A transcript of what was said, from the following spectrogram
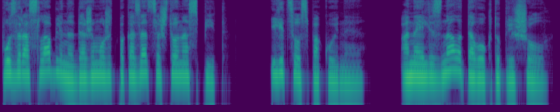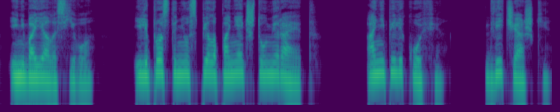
Поза расслаблена, даже может показаться, что она спит. И лицо спокойное. Она или знала того, кто пришел, и не боялась его, или просто не успела понять, что умирает. Они пили кофе. Две чашки.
